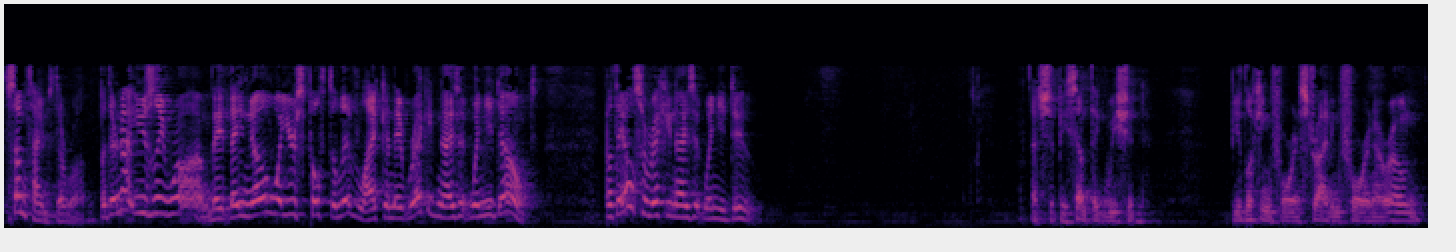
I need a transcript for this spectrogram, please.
Sometimes they're wrong, but they're not usually wrong. They, they know what you're supposed to live like, and they recognize it when you don't. But they also recognize it when you do. That should be something we should be looking for and striving for in our own,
